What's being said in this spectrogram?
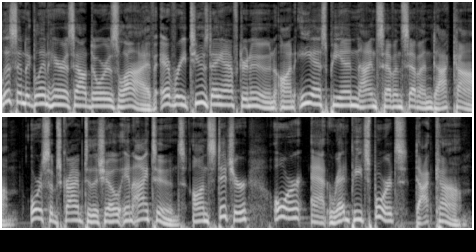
Listen to Glynn Harris Outdoors live every Tuesday afternoon on E ESPN977.com or subscribe to the show in iTunes, on Stitcher, or at redpeachsports.com.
